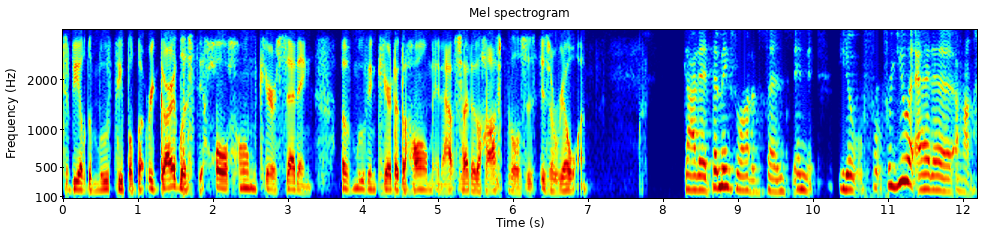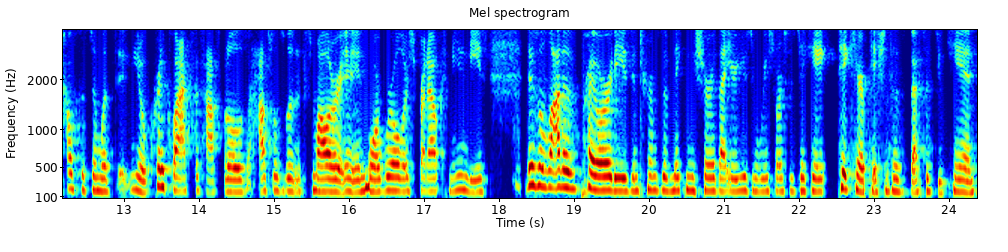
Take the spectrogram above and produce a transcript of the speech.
to be able to move people. But regardless, the whole home care setting of moving care to the home and outside of the hospitals is, is a real one. Got it. That makes a lot of sense. And you know, for, for you at a um, health system with you know critical access hospitals, hospitals within smaller and, and more rural or spread out communities, there's a lot of priorities in terms of making sure that you're using resources to take, take care of patients as best as you can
